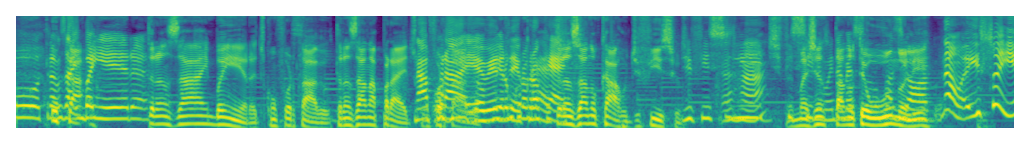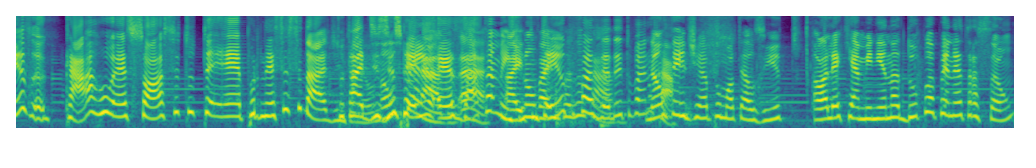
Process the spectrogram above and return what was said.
Tipo, transar ca- em banheira. Transar em banheira, desconfortável. Transar na praia, Na desconfortável. praia, eu ia Vira um dizer, croquete. Transar no carro, difícil. Difícil, Aham. difícil. Imagina tá no teu não Uno ali. yoga. Não, é isso aí. Carro é só se tu te, é por necessidade. Tu tá entendeu? Não desesperado. tem- É. exatamente. Tu não tem o que fazer, carro. daí tu vai no Não carro. tem dinheiro pra um motelzito. Olha aqui, a menina dupla penetração.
